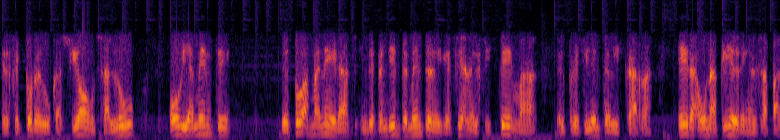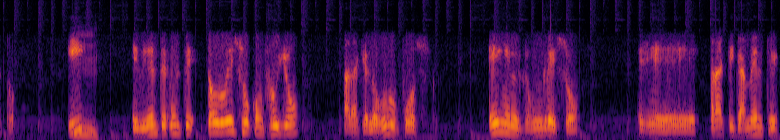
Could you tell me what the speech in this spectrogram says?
el sector educación, salud, obviamente, de todas maneras, independientemente de que sea en el sistema el presidente Vizcarra, era una piedra en el zapato. Y Mm. evidentemente todo eso confluyó para que los grupos en el Congreso eh, prácticamente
